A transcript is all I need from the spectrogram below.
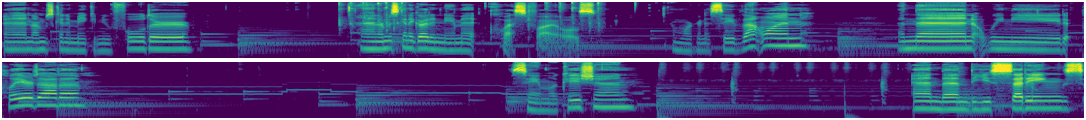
and I'm just gonna make a new folder. And I'm just gonna go ahead and name it Quest Files. And we're gonna save that one. And then we need player data. Same location. And then the settings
